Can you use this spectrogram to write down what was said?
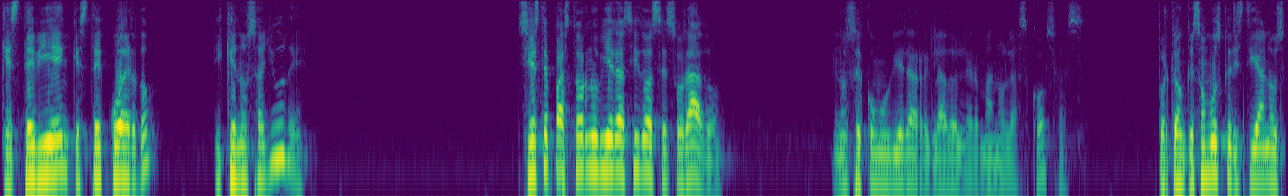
que esté bien, que esté cuerdo y que nos ayude. Si este pastor no hubiera sido asesorado, no sé cómo hubiera arreglado el hermano las cosas. Porque aunque somos cristianos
